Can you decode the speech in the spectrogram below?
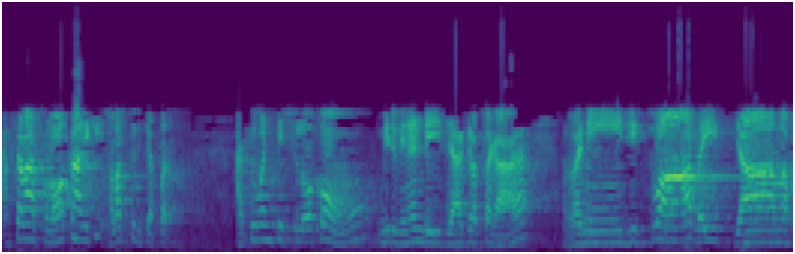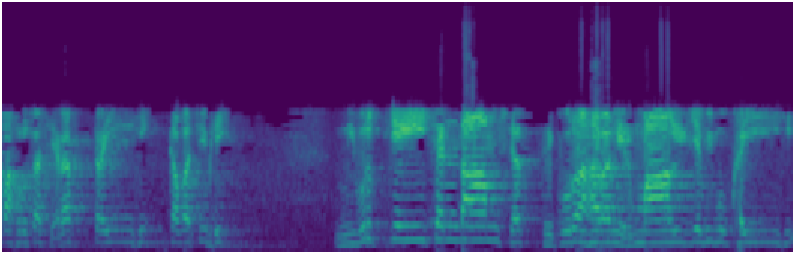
అసలు ఆ శ్లోకానికి ఫలస్థితి చెప్పరు. అటువంటి శ్లోకం మీరు వినండి జాగ్రత్తగా. రణీజిత్వా దైత్యానపహృత శిరస్త్రై కవచిభి. నివృత్యై చండాంశ త్రిపురహర నిర్మాల్య విముఖై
